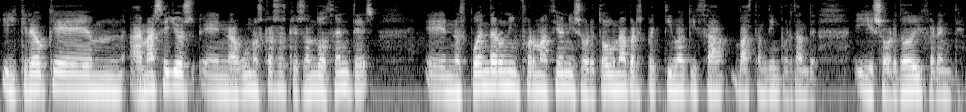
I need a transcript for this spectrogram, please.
y creo que mm, además ellos en algunos casos que son docentes eh, nos pueden dar una información y sobre todo una perspectiva quizá bastante importante y sobre todo diferente.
